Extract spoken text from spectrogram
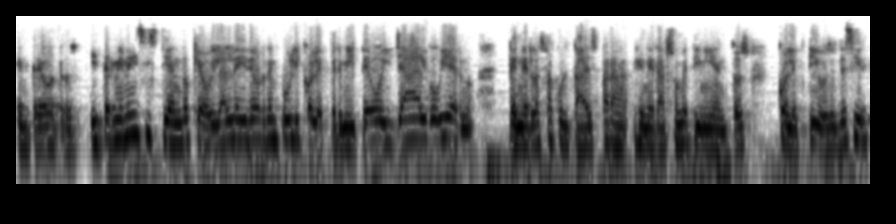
entre otros. Y termino insistiendo que hoy la ley de orden público le permite hoy ya al gobierno tener las facultades para generar sometimientos colectivos. Es decir,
